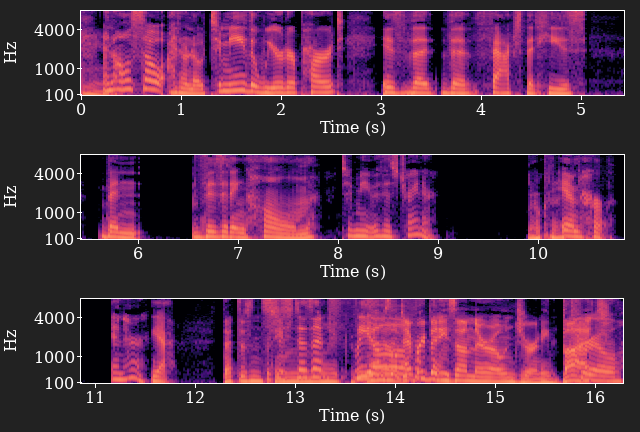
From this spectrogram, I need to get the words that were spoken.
mm. and also i don't know to me the weirder part is the the fact that he's been visiting home to meet with his trainer okay, and her and her. yeah that doesn't seem just doesn't like, feel- Well, everybody's on their own journey, but True.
